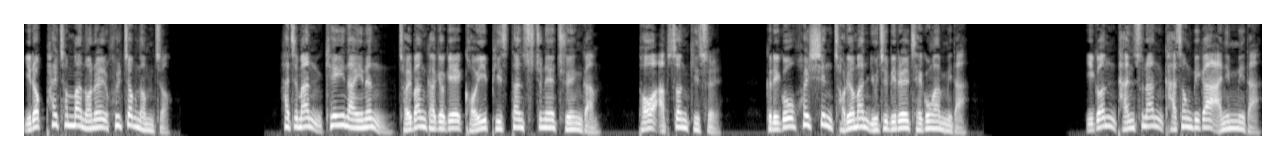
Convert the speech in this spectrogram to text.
1억 8천만 원을 훌쩍 넘죠. 하지만 K9은 절반 가격에 거의 비슷한 수준의 주행감, 더 앞선 기술, 그리고 훨씬 저렴한 유지비를 제공합니다. 이건 단순한 가성비가 아닙니다.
